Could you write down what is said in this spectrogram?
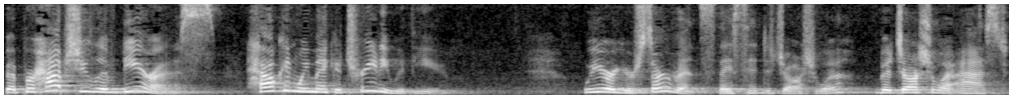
But perhaps you live near us. How can we make a treaty with you? We are your servants, they said to Joshua. But Joshua asked,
